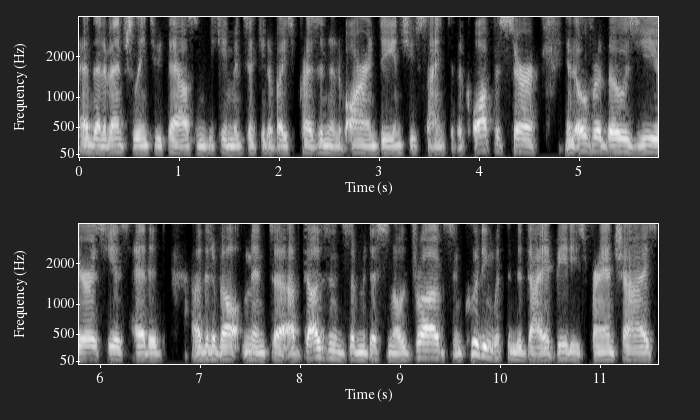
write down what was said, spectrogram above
And then eventually in 2000 became executive vice president of R&D and chief scientific officer. And over those years, he has headed the development uh, of dozens of medicinal drugs, including within the diabetes franchise,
